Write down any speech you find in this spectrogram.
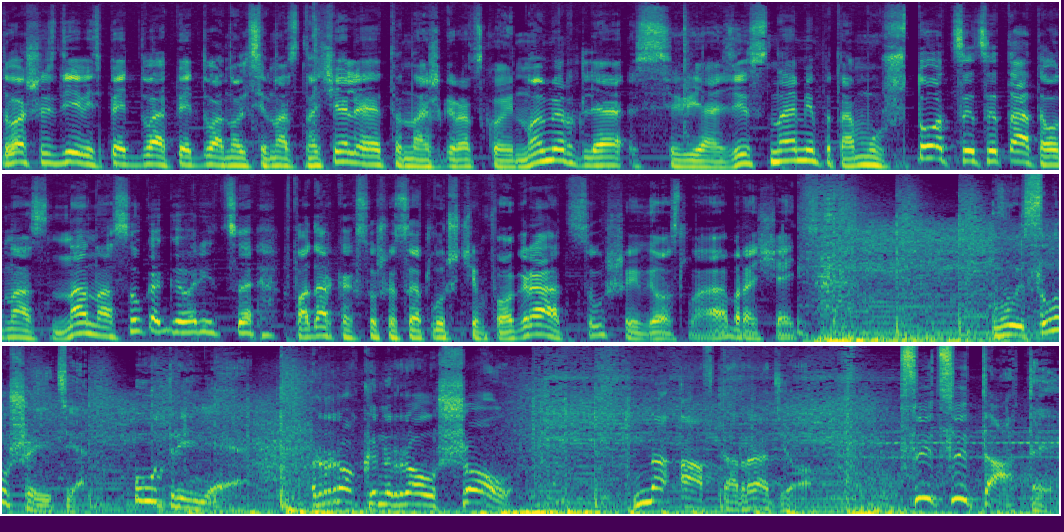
269-5252-017 в начале. Это наш городской номер для связи с нами, потому что цитата у нас на носу, как говорится. В подарках суши-сет лучше, чем фуагра от суши весла. Обращайтесь. Вы слушаете «Утреннее рок-н-ролл шоу» на Авторадио. Цитаты.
